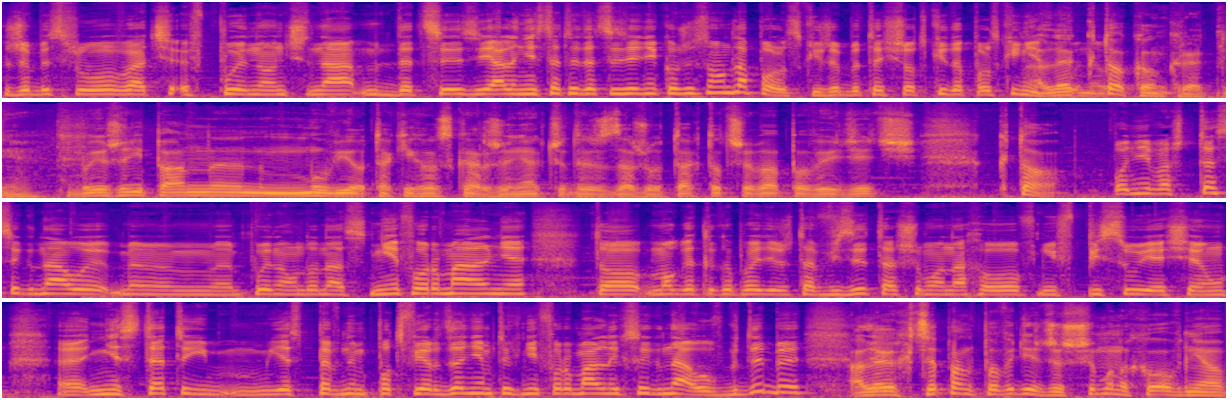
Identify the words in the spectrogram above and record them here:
żeby spróbować wpłynąć na decyzje, ale niestety decyzje nie korzystą dla Polski, żeby te środki do Polski nie Ale wpłynęły. kto konkretnie? Bo jeżeli pan y, mówi o takich oskarżeniach, czy też zarzutach, to trzeba powiedzieć kto. Ponieważ te sygnały płyną do nas nieformalnie, to mogę tylko powiedzieć, że ta wizyta Szymona Hołowni wpisuje się e, niestety i jest pewnym potwierdzeniem tych nieformalnych sygnałów. Gdyby Ale chce pan powiedzieć, że Szymon Hołownia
